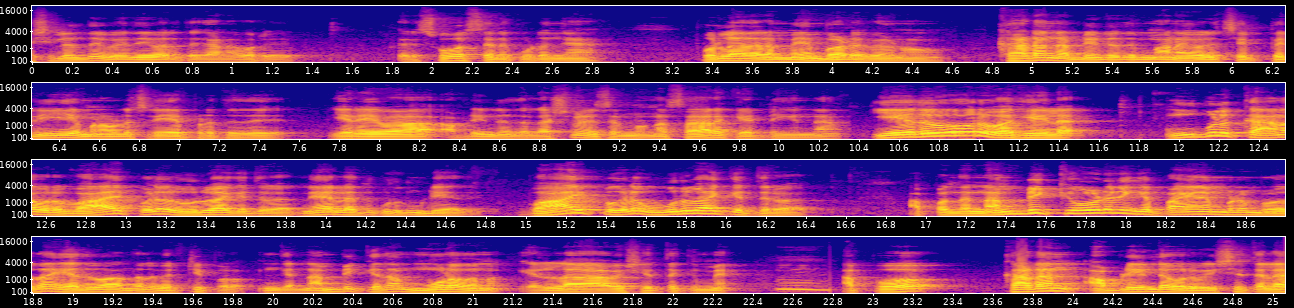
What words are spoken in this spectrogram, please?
இஷ்யூலேருந்து வெளியே வரதுக்கான ஒரு ஒரு சோர்ஸ் எனக்கு கொடுங்க. பொருளாதார மேம்பாடு வேணும். கடன் அப்படின்றது மன உளைச்சல் பெரிய மன உளைச்சல் ஏற்படுத்துது. இறைவா அப்படின்னு இந்த லட்சுமி நரசிம்மர் மனசார கேட்டிங்கன்னா ஏதோ ஒரு வகையில் உங்களுக்கான ஒரு வாய்ப்புகளை உருவாக்கி தருவார். நேரில் இருந்து கொடுக்க முடியாது. வாய்ப்புகளை உருவாக்கி தருவார். அப்போ அந்த நம்பிக்கையோடு நீங்கள் பயணம் பண்ணும்போது தான் எதுவாக இருந்தாலும் வெற்றி பெறும். இங்கே நம்பிக்கை தான் மூலதனம் எல்லா விஷயத்துக்குமே. அப்போது கடன் அப்படின்ற ஒரு விஷயத்தில்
